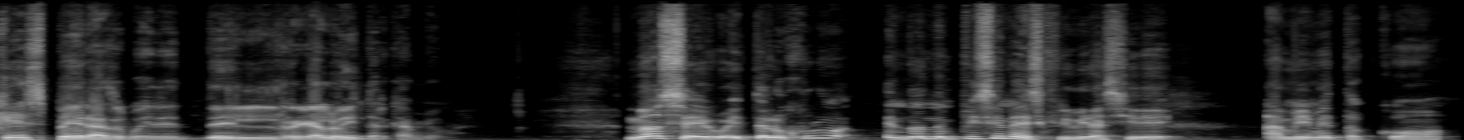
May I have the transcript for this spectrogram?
¿Qué esperas, güey, de- del regalo de intercambio, güey? No sé, güey, te lo juro, en donde empiecen a escribir así de, a mí me tocó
